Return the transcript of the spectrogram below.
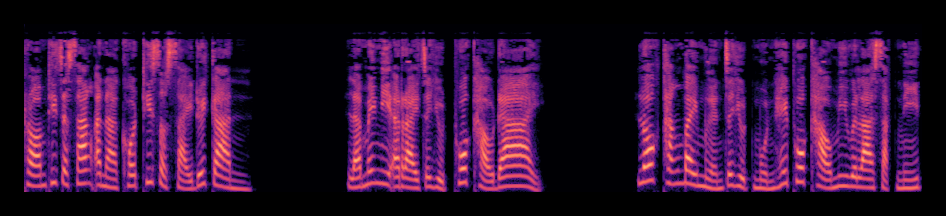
พร้อมที่จะสร้างอนาคตที่สดใสด้วยกัน และไม่มีอะไรจะหยุดพวกเขาได้ โลกทั้งใบเหมือนจะหยุดหมุนให้พวกเขามีเวลาสักนิด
